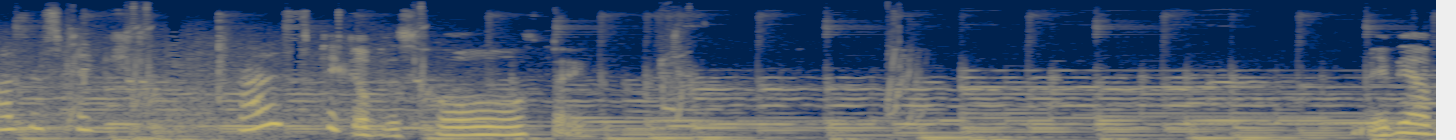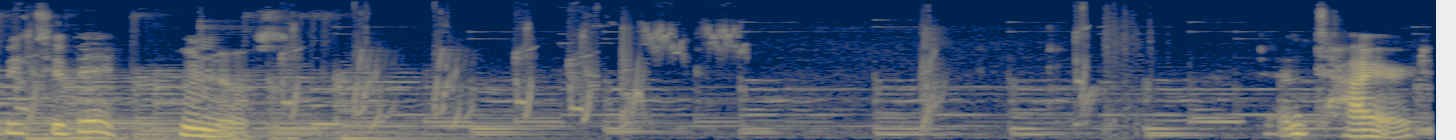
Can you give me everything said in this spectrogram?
I'll just pick I'll just pick up this whole thing. Maybe I'll be too big. Who knows? I'm tired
